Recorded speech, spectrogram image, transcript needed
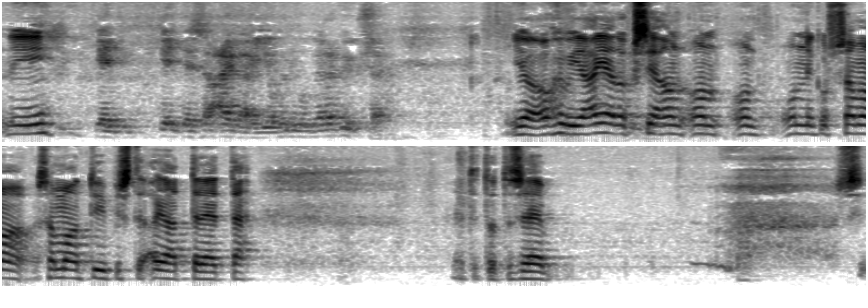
niin. kenties se aika ei ole niin kuin vielä kypsä. Joo, hyviä ajatuksia on, on, on, on niin sama, samantyyppisesti ajattelee, että, että tota se, se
